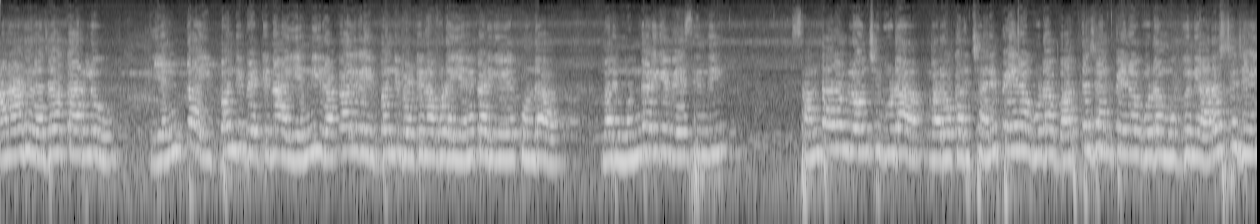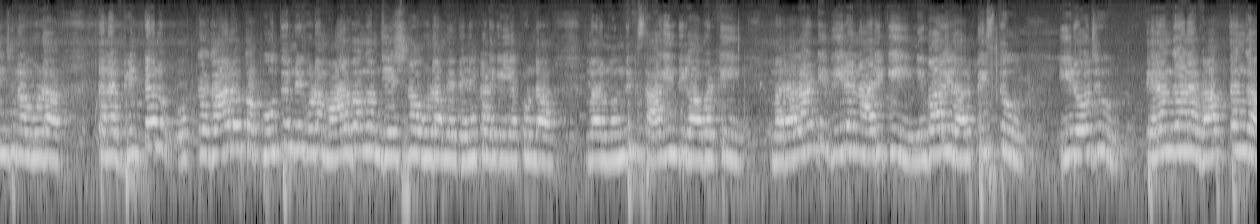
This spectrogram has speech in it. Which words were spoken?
ఆనాడు రజాకారులు ఎంత ఇబ్బంది పెట్టినా ఎన్ని రకాలుగా ఇబ్బంది పెట్టినా కూడా వెనకడిగేయకుండా మరి ముందడిగే వేసింది. సంతానంలోంచి కూడా మరొకరు చనిపోయినా కూడా భర్త చనిపోయినా కూడా ముగ్గురిని అరెస్ట్ చేయించినా కూడా తన బిడ్డను ఒక్కగానొక్క కూతుర్ని కూడా మానభంగం చేసినా కూడా మేము వెనకడిగి వేయకుండా మరి ముందుకు సాగింది కాబట్టి మరి అలాంటి వీర నారికి నివాళులు అర్పిస్తూ ఈరోజు తెలంగాణ వ్యాప్తంగా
